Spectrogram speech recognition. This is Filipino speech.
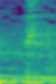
Senhor.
